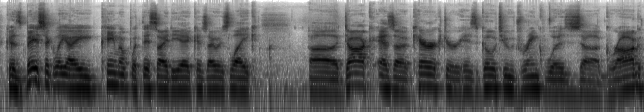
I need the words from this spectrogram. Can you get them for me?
because basically I came up with this idea because I was like, uh, Doc, as a character, his go to drink was uh, grog,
